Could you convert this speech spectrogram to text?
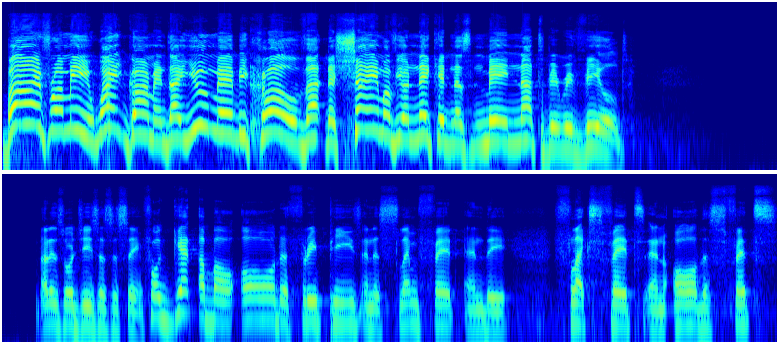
Buy from me white garment that you may be clothed, that the shame of your nakedness may not be revealed. That is what Jesus is saying. Forget about all the three P's and the slim fit and the flex fit and all the fits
